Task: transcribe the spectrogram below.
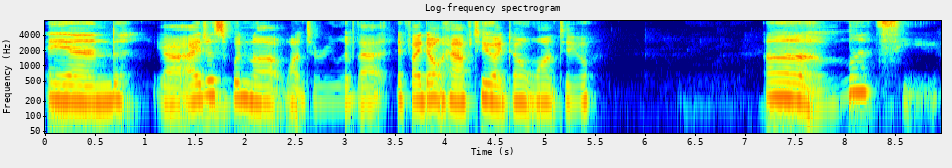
And yeah, I just would not want to relive that. If I don't have to, I don't want to. Um, let's see.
